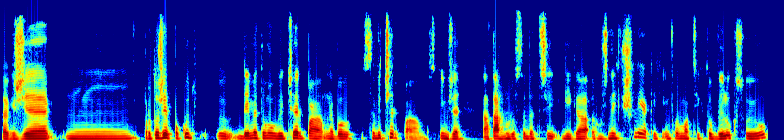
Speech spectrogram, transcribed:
Takže, mm, protože pokud, dejme tomu, vyčerpám, nebo se vyčerpám s tím, že natáhnu do sebe 3 giga různých všelijakých informací, to vyluxuju,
